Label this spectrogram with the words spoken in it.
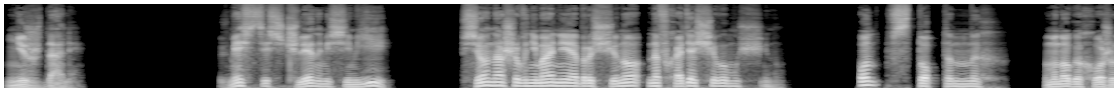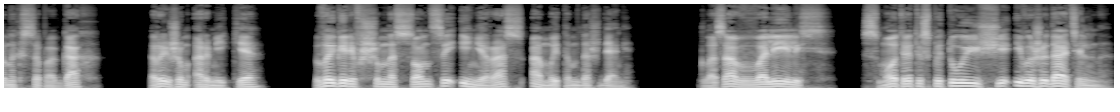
«Не ждали». Вместе с членами семьи все наше внимание обращено на входящего мужчину. Он в стоптанных, многохоженных сапогах, рыжем армяке, выгоревшем на солнце и не раз омытом дождями. Глаза ввалились, смотрят испытующе и выжидательно,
